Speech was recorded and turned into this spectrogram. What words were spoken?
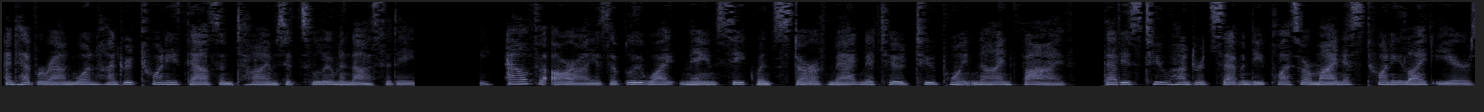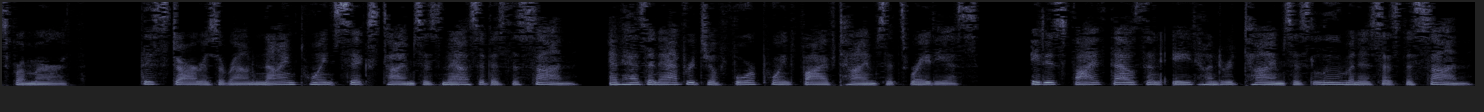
and have around 120,000 times its luminosity. Alpha Arae is a blue-white main sequence star of magnitude 2.95, that is 270 plus or minus 20 light-years from Earth. This star is around 9.6 times as massive as the Sun, and has an average of 4.5 times its radius. It is 5,800 times as luminous as the Sun,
